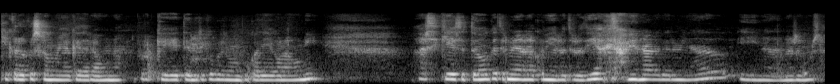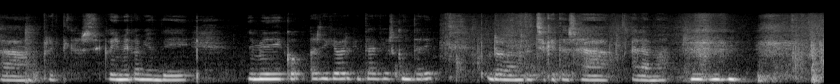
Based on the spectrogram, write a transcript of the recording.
que creo que solo me voy a quedar a una porque tendré que ponerme un poco a día con la uni. Así que eso, tengo que terminar la comida el otro día que todavía no la he terminado y nada, nos vemos a prácticas que hoy me cambian de, de médico así que a ver qué tal, yo os contaré. Robando chaquetas a, a la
